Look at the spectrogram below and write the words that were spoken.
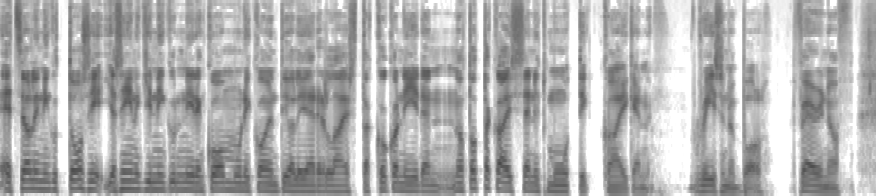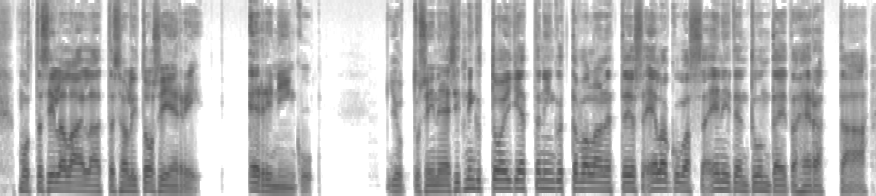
Et se oli niinku tosi, ja siinäkin niinku niiden kommunikointi oli erilaista. Koko niiden, no totta kai se nyt muutti kaiken. Reasonable, fair enough. Mutta sillä lailla, että se oli tosi eri, eri niinku juttu siinä. Ja sitten niinku toikin, että niinku tavallaan, että jos elokuvassa eniten tunteita herättää –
